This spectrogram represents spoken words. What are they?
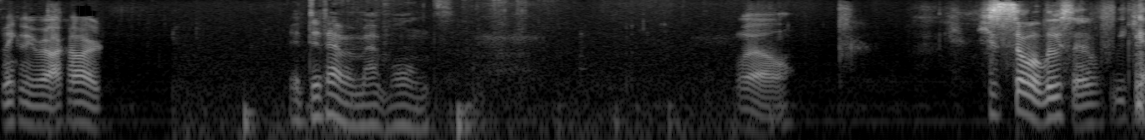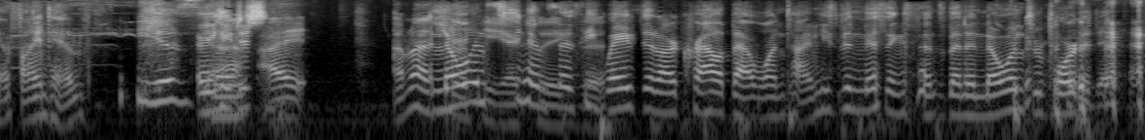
Making me rock hard. It did have a Matt Mullins. Well, He's so elusive. We can't find him. He is. I mean, he just- I, I'm not sure. no sure one's seen him actually since he waved at our crowd that one time. He's been missing since then, and no one's reported it.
